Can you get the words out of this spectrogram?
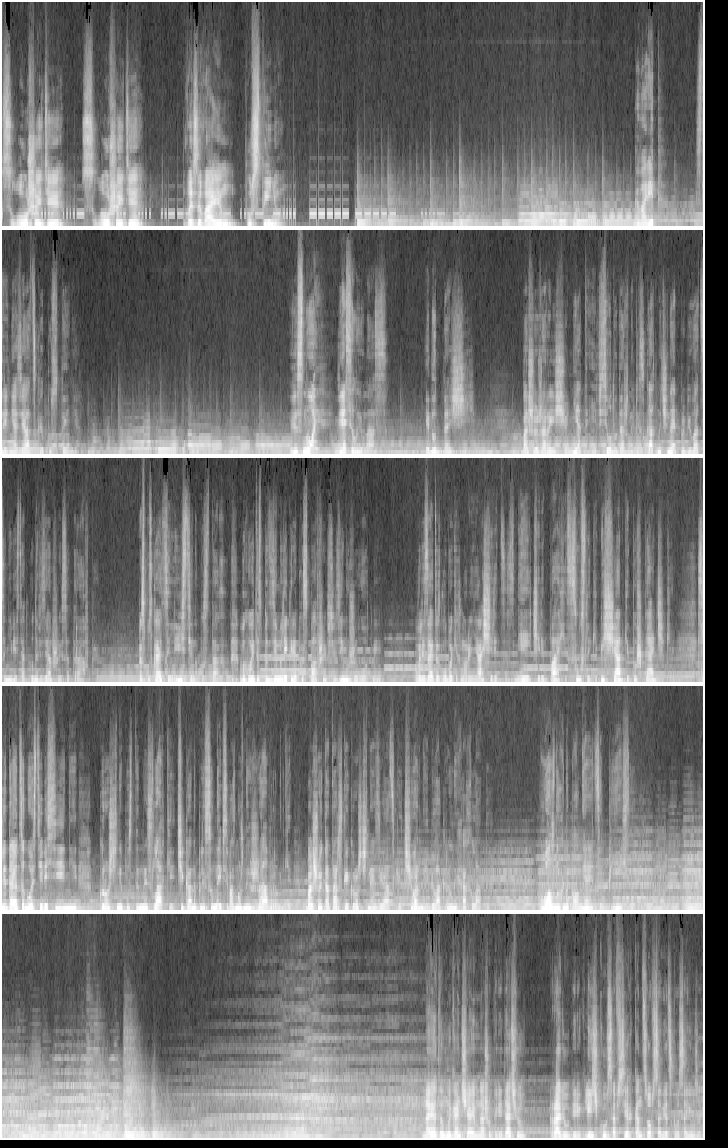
Слушайте, слушайте, вызываем пустыню. Говорит среднеазиатская пустыня. Весной весело и у нас. Идут дожди. Большой жары еще нет, и всюду, даже на песках, начинает пробиваться невесть откуда взявшаяся травка. Распускаются листья на кустах, выходят из-под земли крепко спавшие всю зиму животные. Вылезают из глубоких нор ящерицы, змеи, черепахи, суслики, песчанки, тушканчики. Слетаются гости весенние, крошечные пустынные славки, чеканы-плесуны, всевозможные жаворонки, большой татарской и крошечной азиатской, черные, белокрылые, хохлатые. Воздух наполняется песней. На этом мы кончаем нашу передачу «Радиоперекличку» со всех концов Советского Союза.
